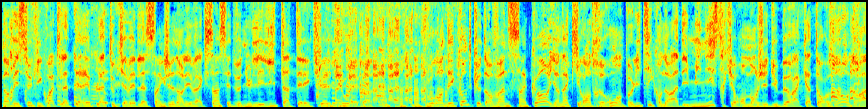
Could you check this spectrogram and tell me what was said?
Non, mais ceux qui croient que la Terre est plate ou qu'il y avait de la 5G dans les vaccins, c'est devenu l'élite intellectuelle du web. Vous vous rendez compte que dans 25 ans, il y en a qui rentreront en politique. On aura des ministres qui auront mangé du beurre à 14 ans. On aura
